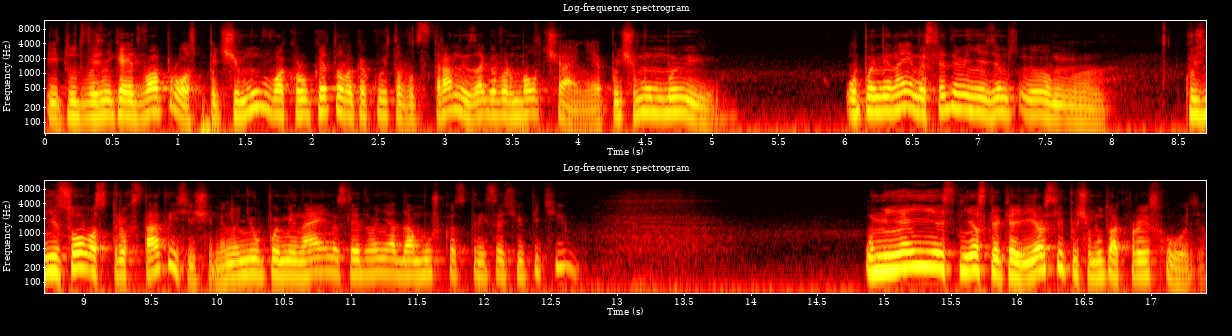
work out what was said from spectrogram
И тут возникает вопрос, почему вокруг этого какой-то вот странный заговор молчания, почему мы упоминаем исследование Зем... э, Кузнецова с 300 тысячами, но не упоминаем исследование Адамушка с 35. У меня есть несколько версий, почему так происходит.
